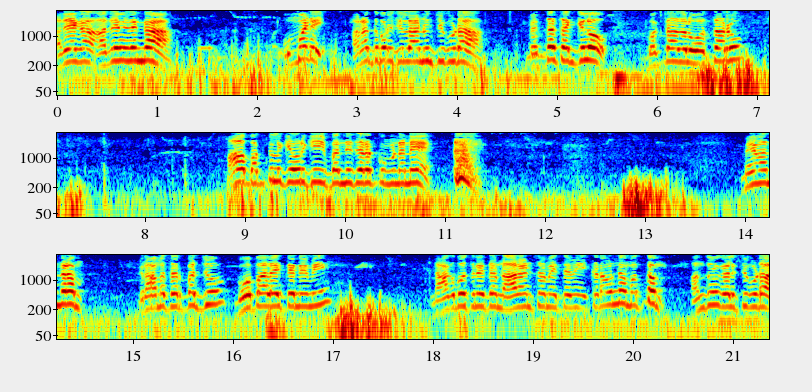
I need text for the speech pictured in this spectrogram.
అదేగా అదేవిధంగా ఉమ్మడి అనంతపురం జిల్లా నుంచి కూడా పెద్ద సంఖ్యలో భక్తాదులు వస్తారు. ఆ భక్తులకి ఎవరికి ఇబ్బంది జరగకుండానే మేమందరం గ్రామ సర్పంచ్ గోపాల్ అయితేనేమి నాగభూషణ అయితే నారాయణ స్వామి అయితే ఇక్కడ ఉన్న మొత్తం అందరూ కలిసి కూడా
